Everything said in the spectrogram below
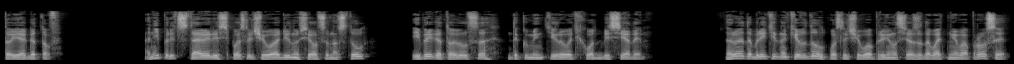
то я готов». Они представились, после чего один уселся на стул и приготовился документировать ход беседы. Второй одобрительно кивнул, после чего принялся задавать мне вопросы,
